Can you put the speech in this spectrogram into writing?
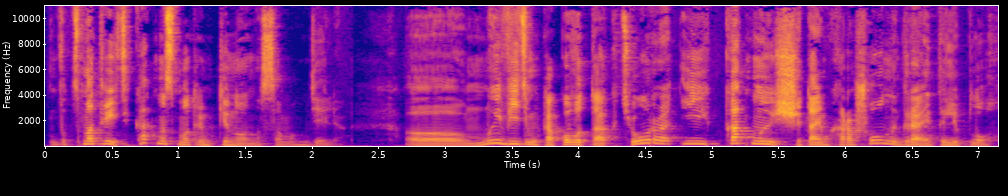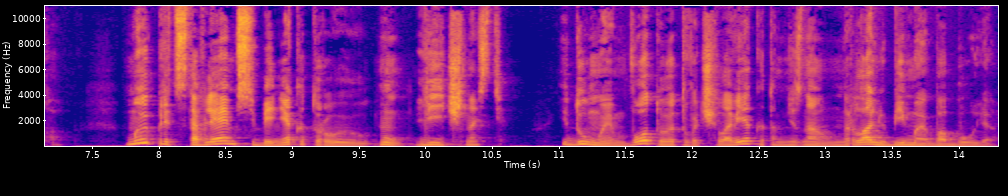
вот смотрите, как мы смотрим кино на самом деле. Э, мы видим какого-то актера, и как мы считаем, хорошо он играет или плохо. Мы представляем себе некоторую, ну, личность, и думаем, вот у этого человека, там, не знаю, умерла любимая бабуля.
